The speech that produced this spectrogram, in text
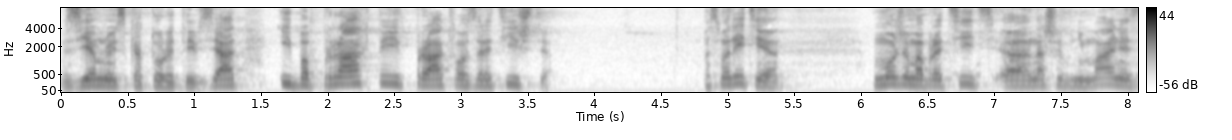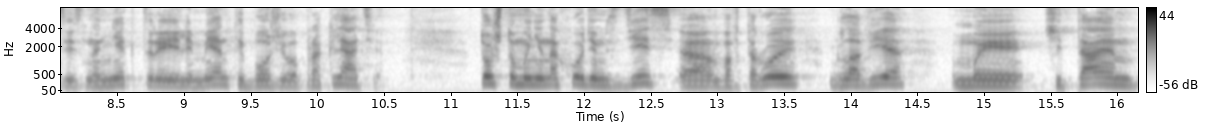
в землю, из которой ты взят, ибо прах ты и в прах возвратишься. Посмотрите, можем обратить э, наше внимание здесь на некоторые элементы Божьего проклятия. То, что мы не находим здесь, э, во второй главе мы читаем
